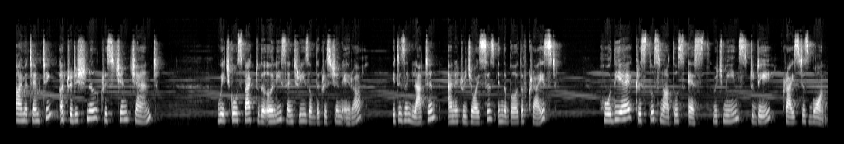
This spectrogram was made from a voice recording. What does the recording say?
I'm attempting a traditional Christian chant which goes back to the early centuries of the Christian era. It is in Latin and it rejoices in the birth of Christ. Hodie Christus natus est, which means today Christ is born.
